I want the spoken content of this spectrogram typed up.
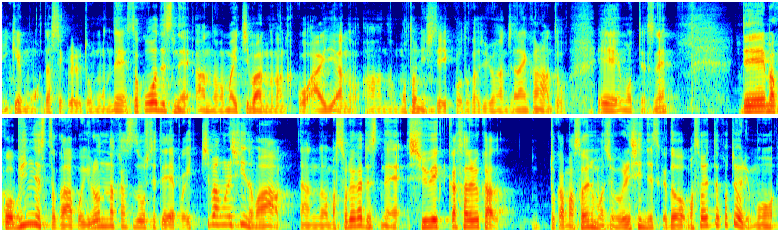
意見も出してくれると思うんで、そこをですね、あの、まあ、一番のなんかこう、アイディアの、あの、元にしていくことが重要なんじゃないかなと、え思ってですね。で、まあ、こうビジネスとかこういろんな活動をしてて、やっぱ一番嬉しいのは、あのまあ、それがですね、収益化されるかとか、まあ、そういうのももちろん嬉しいんですけど、まあ、そういったことよりも、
